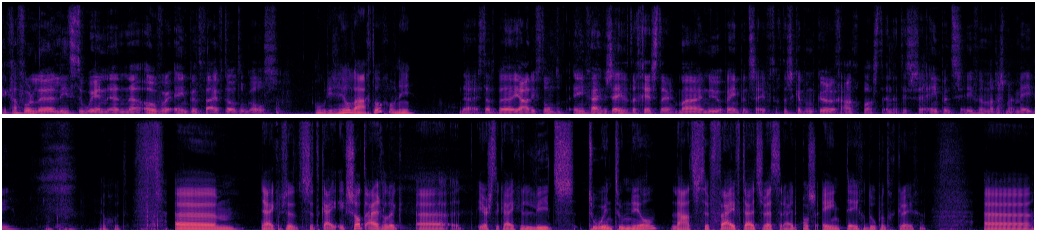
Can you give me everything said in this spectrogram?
Ik ga voor de Leeds to win en eh, over 1.5 total goals. Oeh, die is heel laag, toch? Of niet? Nee, hij staat op, eh, ja, die stond op 1,75 gisteren, maar nu op 1,70. Dus ik heb hem keurig aangepast en het is eh, 1,7, maar dat is maar maybe. Heel goed. Ehm, ja, ik heb zitten, zitten kijken. Ik zat eigenlijk eh, het eerst te kijken Leeds to win to nil. Laatste vijf tijdswedstrijden pas één tegendoelpunt gekregen. Eh,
